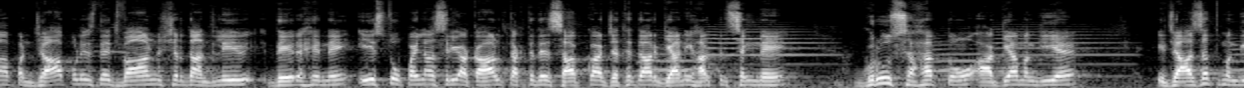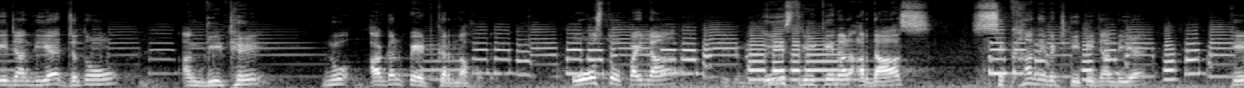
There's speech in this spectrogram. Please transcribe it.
ਤਾਂ ਪੰਜਾਬ ਪੁਲਿਸ ਦੇ ਜਵਾਨ ਸ਼ਰਧਾਂਜਲੀ ਦੇ ਰਹੇ ਨੇ। ਇਸ ਤੋਂ ਪਹਿਲਾਂ ਸ੍ਰੀ ਅਕਾਲ ਤਖਤ ਦੇ ਸਾਬਕਾ ਜਥੇਦਾਰ ਗਿਆਨੀ ਹਰਪ੍ਰੀਤ ਸਿੰਘ ਨੇ ਗੁਰੂ ਸਾਹਿਬ ਤੋਂ ਆਗਿਆ ਮੰਗੀ ਹੈ, ਇਜਾਜ਼ਤ ਮੰਗੀ ਜਾਂਦੀ ਹੈ, ਜਦੋਂ ਅੰਗੀਠੇ ਨੂੰ ਅਗਨ ਭੇਟ ਕਰਨਾ ਹੋਵੇ। ਉਸ ਤੋਂ ਪਹਿਲਾਂ ਇਸ ਤਰੀਕੇ ਨਾਲ ਅਰਦਾਸ ਸਿੱਖਾਂ ਦੇ ਵਿੱਚ ਕੀਤੀ ਜਾਂਦੀ ਹੈ ਕਿ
